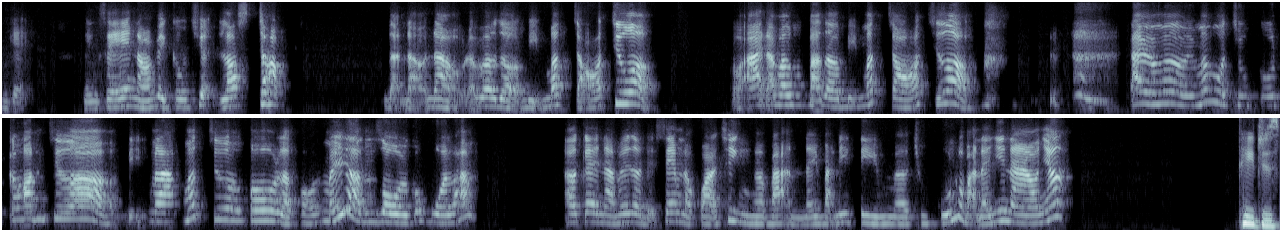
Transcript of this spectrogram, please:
ok. Mình sẽ nói về câu chuyện lost dog đã nào nào đã bao giờ bị mất chó chưa? Có ai đã bao bao giờ bị mất chó chưa? Ai mà bị mất một chú cún con chưa? Bị lạc mất chưa? Cô là có mấy lần rồi cô buồn lắm. Ok, nào bây giờ để xem là quá trình mà bạn này, bạn đi tìm à, chú cún của bạn ấy như nào nhá. Pages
